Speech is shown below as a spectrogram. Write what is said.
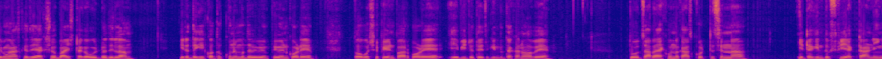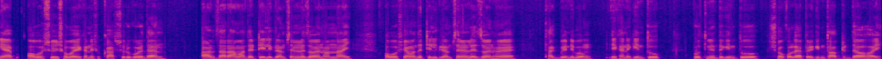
এবং আজকে যে একশো বাইশ টাকা উইডো দিলাম, এটা দেখি কতক্ষণের মধ্যে পেমেন্ট করে। তো অবশ্যই পেমেন্ট পাওয়ার পরে এই ভিডিওতে কিন্তু দেখানো হবে। তো যারা এখনও কাজ করতেছেন না, এটা কিন্তু ফ্রি একটা আর্নিং অ্যাপ অবশ্যই সবাই এখানে কাজ শুরু করে দেন। আর যারা আমাদের টেলিগ্রাম চ্যানেলে জয়েন হন নাই, অবশ্যই আমাদের টেলিগ্রাম চ্যানেলে জয়েন হয়ে থাকবেন এবং এখানে কিন্তু প্রতিনিয়ত কিন্তু সকল অ্যাপের কিন্তু আপডেট দেওয়া হয়।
